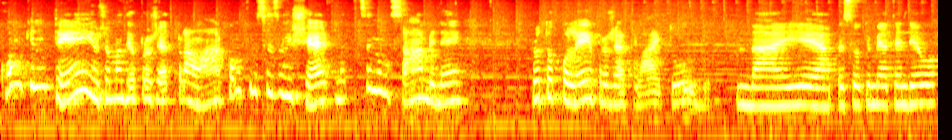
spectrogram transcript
como que não tem? Eu já mandei o projeto para lá, como que vocês não enxergam? Mas você não sabe, né? Protocolei o projeto lá e tudo. Daí a pessoa que me atendeu,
